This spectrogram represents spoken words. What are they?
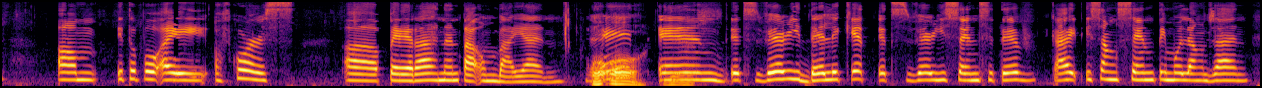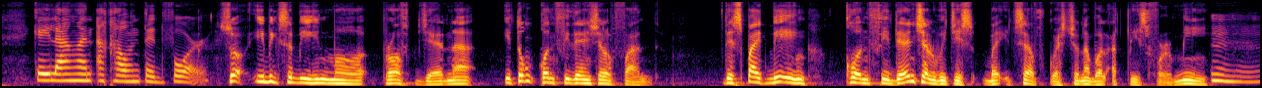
um, ito po ay, of course, ah, pera ng taong bayan. Right? Oo, And it's very delicate, it's very sensitive. Kahit isang sentimo lang dyan, kailangan accounted for. So, ibig sabihin mo, Prof. Jen, na itong confidential fund, despite being confidential, which is by itself questionable, at least for me,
